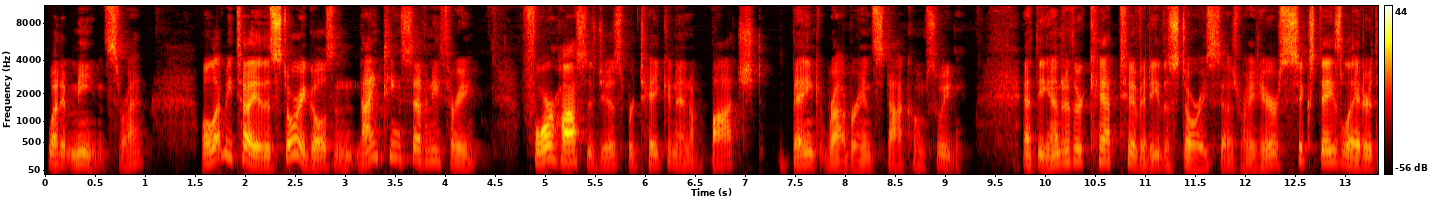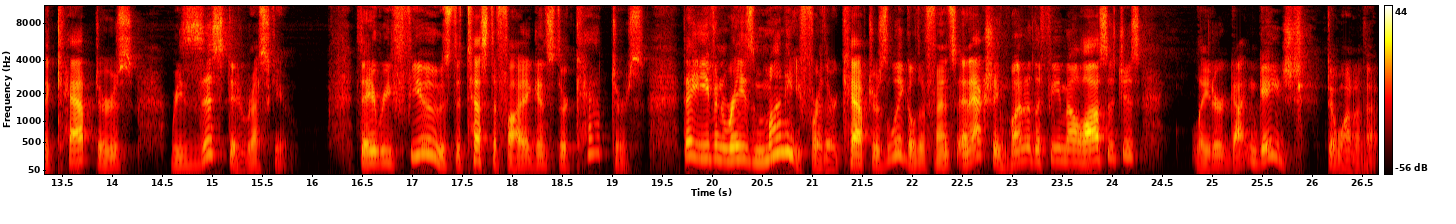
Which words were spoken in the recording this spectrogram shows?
what it means, right? Well, let me tell you, the story goes in 1973, four hostages were taken in a botched bank robbery in Stockholm, Sweden. At the end of their captivity, the story says right here, six days later, the captors resisted rescue. They refused to testify against their captors. They even raised money for their captors' legal defense, and actually, one of the female hostages later got engaged to one of them.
